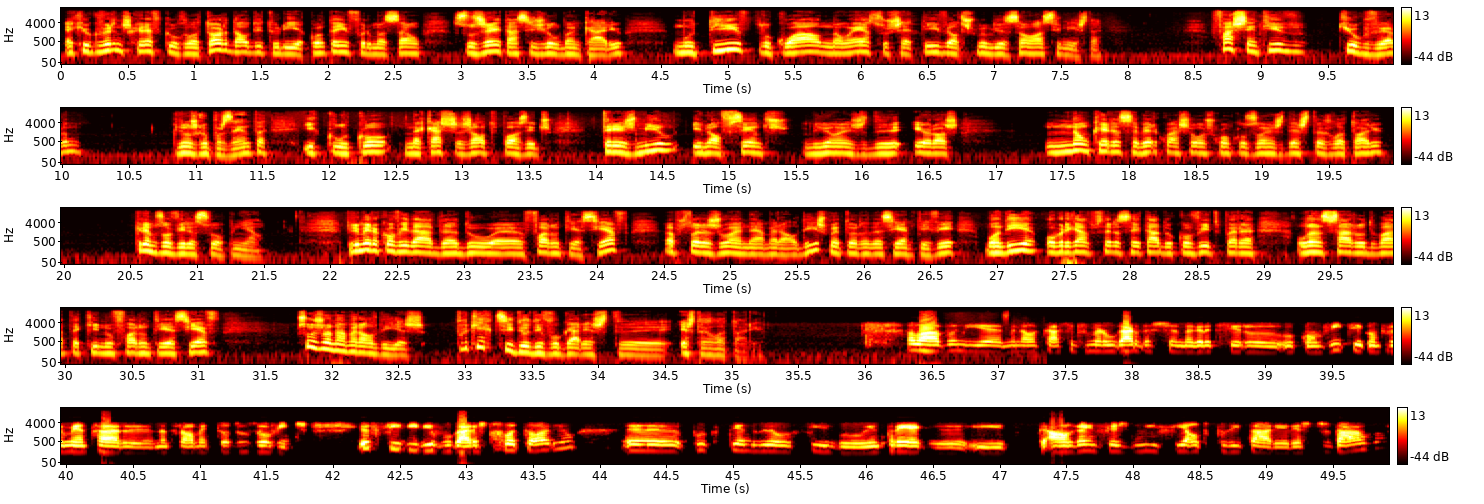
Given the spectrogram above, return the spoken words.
É que o Governo escreve que o relatório da auditoria contém informação sujeita a sigilo bancário, motivo pelo qual não é suscetível de disponibilização ao acionista. Faz sentido que o Governo, que nos representa e que colocou na Caixa de Depósitos 3.900 milhões de euros, não queira saber quais são as conclusões deste relatório? Queremos ouvir a sua opinião. Primeira convidada do uh, Fórum TSF, a professora Joana Amaral Dias, mentora da CMTV. Bom dia, obrigado por ter aceitado o convite para lançar o debate aqui no Fórum TSF. Professora Joana Amaral Dias, por que é que decidiu divulgar este, este relatório? Olá, bom dia, Manuel Cássio. Em primeiro lugar, deixa-me agradecer o, o, convite e cumprimentar eh, naturalmente todos os ouvintes. Eu decidi divulgar este relatório uh, porque, tendo ele sido entregue e alguém fez de mim fiel depositária destes dados,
